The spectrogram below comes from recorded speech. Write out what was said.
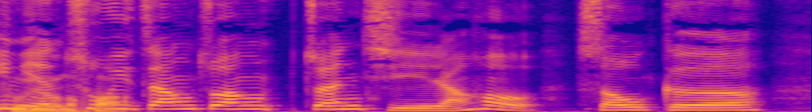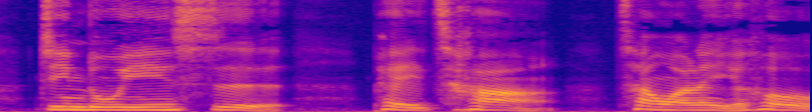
一年出一张专专辑，然后收歌进录音室。配唱，唱完了以后，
